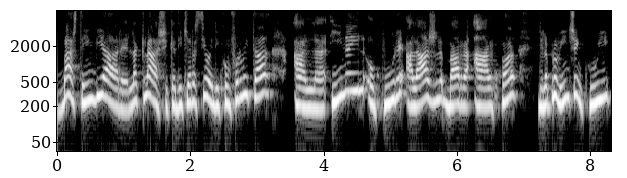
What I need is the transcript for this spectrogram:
Basta inviare la classica dichiarazione di conformità all'INAIL oppure all'ASL barra ARPA della provincia in cui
